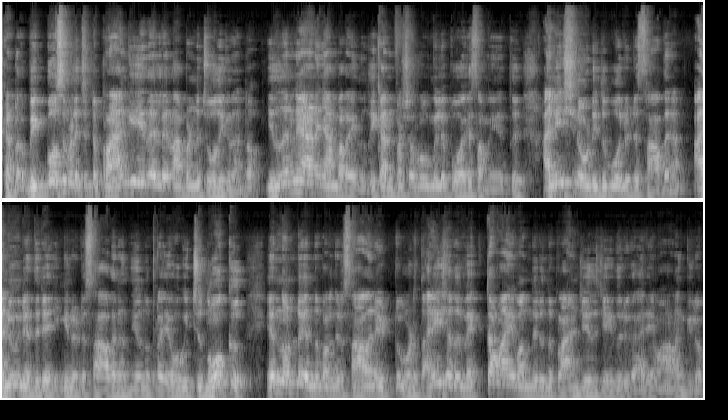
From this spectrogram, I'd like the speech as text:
കണ്ടോ? ബിഗ് ബോസ് വിളിച്ചിട്ട് പ്രാങ്ക് ചെയ്തല്ലേ ആ പെണ്ണ് ചോദിക്കുന്നുണ്ടോ ഇത് തന്നെയാണ് ഞാൻ പറയുന്നത്. ഈ കൺഫഷൻ റൂമിൽ പോയ സമയത്ത് അനീഷിനോട് ഇതുപോലൊരു സാധനം അനുവിനെതിരെ ഇങ്ങനെ ഒരു സാധനം നീ ഒന്ന് പ്രയോഗിച്ച് നോക്ക്. എന്നുണ്ട് എന്ന് പറഞ്ഞൊരു സാധനം ഇട്ട് കൊടുത്ത് അനീഷ് അത് വ്യക്തമായി വന്നിരുന്ന് പ്ലാൻ ചെയ്ത് ചെയ്തൊരു കാര്യമാണെങ്കിലോ?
